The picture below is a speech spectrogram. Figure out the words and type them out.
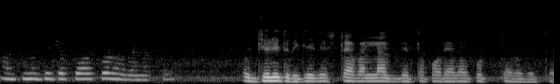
আপনার দুটো পর পর হবে না তো। ওর জন্যই তো আবার লাগবে তো পরে আবার হবে তো।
